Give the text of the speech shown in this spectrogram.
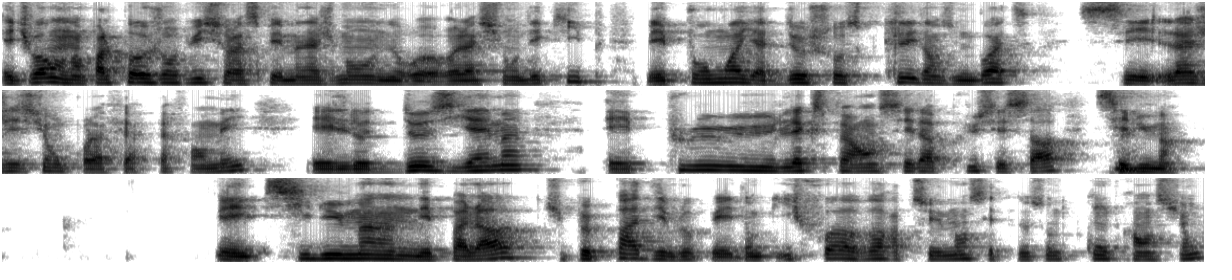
Et tu vois, on n'en parle pas aujourd'hui sur l'aspect management, nos relations d'équipe, mais pour moi, il y a deux choses clés dans une boîte. C'est la gestion pour la faire performer. Et le deuxième, et plus l'expérience est là, plus c'est ça, c'est mmh. l'humain. Et si l'humain n'est pas là, tu peux pas développer. Donc, il faut avoir absolument cette notion de compréhension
